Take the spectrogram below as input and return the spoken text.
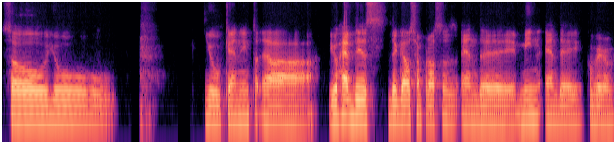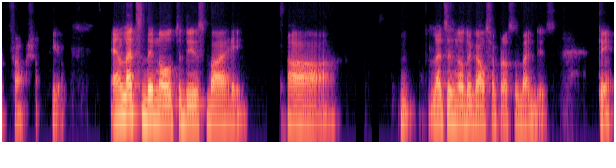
So you you can uh, you have this the Gaussian process and the mean and the covariant function here, and let's denote this by uh, let's denote the Gaussian process by this. Okay,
